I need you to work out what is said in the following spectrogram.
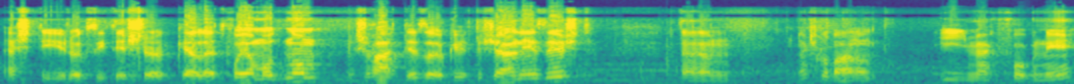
esti rögzítésre kellett folyamodnom, és a háttérzajokért is elnézést. Um, megpróbálom így megfogni.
